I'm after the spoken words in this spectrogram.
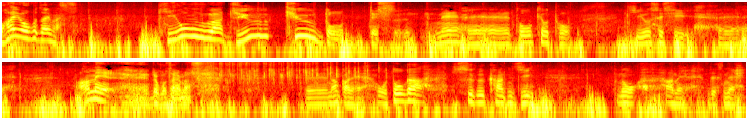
おはようございます。気温は19度ですね、えー、東京都清瀬市、えー、雨でございます、えー、なんかね音がする感じの雨ですね、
